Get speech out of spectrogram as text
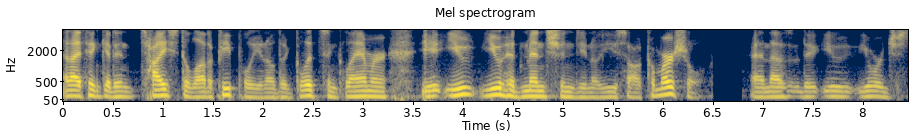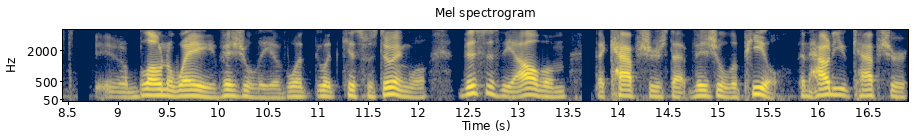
and i think it enticed a lot of people you know the glitz and glamour you you, you had mentioned you know you saw a commercial and that's that you you were just you know blown away visually of what what kiss was doing. Well this is the album that captures that visual appeal. And how do you capture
